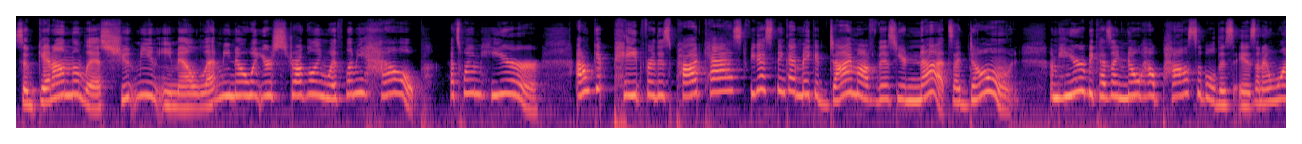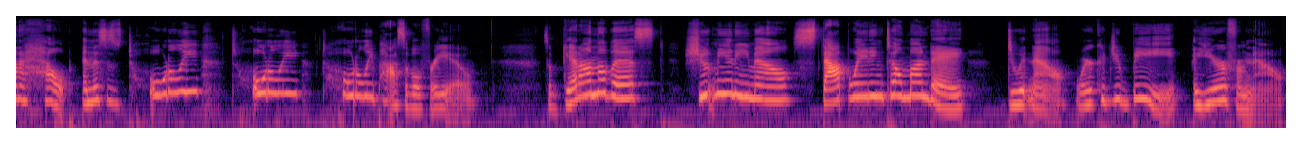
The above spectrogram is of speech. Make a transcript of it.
So get on the list, shoot me an email, let me know what you're struggling with, let me help. That's why I'm here. I don't get paid for this podcast. If you guys think I make a dime off this, you're nuts. I don't. I'm here because I know how possible this is and I want to help. And this is totally, totally, totally possible for you. So get on the list Shoot me an email. Stop waiting till Monday. Do it now. Where could you be a year from now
